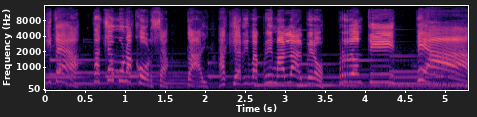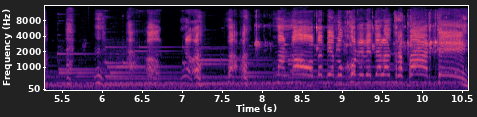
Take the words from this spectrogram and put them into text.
Idea, facciamo una corsa! Dai, a chi arriva prima all'albero! Pronti? Via! Oh, no, Ma, no, dobbiamo correre dall'altra parte!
